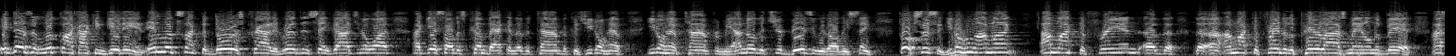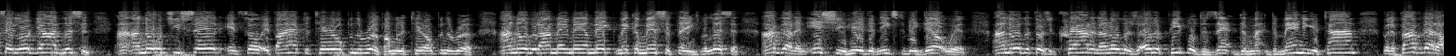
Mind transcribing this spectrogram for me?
it doesn't look like I can get in. It looks like the door is crowded. Rather than saying, God, you know what? I guess I'll just come back another time because you don't have, you don't have time for me. I know that you're busy with all these things. Folks, listen, you know who I'm like? I'm like the friend of the, the uh, I'm like the friend of the paralyzed man on the bed. I say, Lord God, listen, I, I know what you said, and so if I have to tear open the roof, I'm going to tear open the roof. I know that I may, may make, make a mess of things, but listen, I've got an issue here that needs to be dealt with. I know that there's a crowd, and I know there's other people demanding your time, but if I've got to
